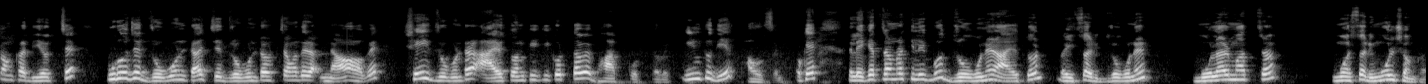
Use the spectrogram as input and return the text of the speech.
সংখ্যা দিয়ে হচ্ছে পুরো যে দ্রবণটা যে দ্রবণটা হচ্ছে আমাদের নেওয়া হবে, সেই দ্রবণটার আয়তনকে কি করতে হবে? ভাগ করতে হবে। ইনটু দিয়ে থাউজেন্ড ওকে তাহলে এক্ষেত্রে আমরা কি লিখব? দ্রবণের আয়তন সরি দ্রবণের মোলার মাত্রা সরি মোল সংখ্যা,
